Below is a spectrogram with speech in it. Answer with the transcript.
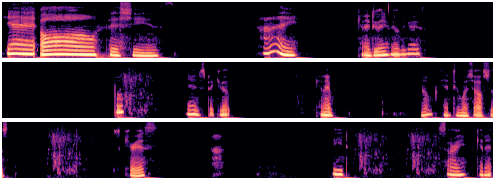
Yeah. Oh, fishies. Hi. Can I do anything with you guys? Boop. Yeah, just pick you up. Can I? Nope, can't do much else. Just, just curious. Feed. Sorry, get it.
